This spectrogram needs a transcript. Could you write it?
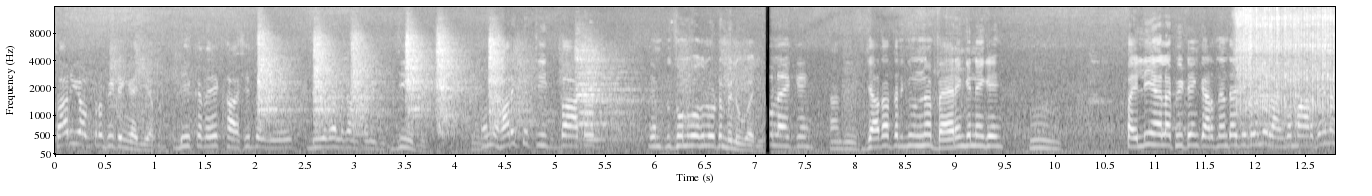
ਸਾਰੀ ਆਫਟਰ ਫਿਟਿੰਗ ਹੈ ਜੀ ਆਪਣੀ। ਵੀ ਕਦੇ ਖਾਸੀਅਤ ਹੋ ਗਈ ਬੀਵਲ ਕੰਪਨੀ ਦੀ। ਜੀ ਜੀ। ਤੁਹਾਨੂੰ ਹਰ ਇੱਕ ਚੀਜ਼ ਦਾ ਸਿੰਪਲ ਤੁਹਾਨੂੰ ਉਸ ਲੋਟ ਮਿਲੂਗਾ ਜੀ। ਲੈ ਕੇ। ਹਾਂਜੀ। ਜ਼ਿਆਦਾਤਰ ਕਿ ਉਹਨਾਂ ਬੈਰਿੰਗ ਨੇਗੇ। ਹੂੰ। ਪਹਿਲੀ ਵਾਲਾ ਫਿਟਿੰਗ ਕਰ ਦਿੰਦਾ ਜਦੋਂ ਉਹਨੂੰ ਰੰਗ ਮਾਰਦੇ ਨਾ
